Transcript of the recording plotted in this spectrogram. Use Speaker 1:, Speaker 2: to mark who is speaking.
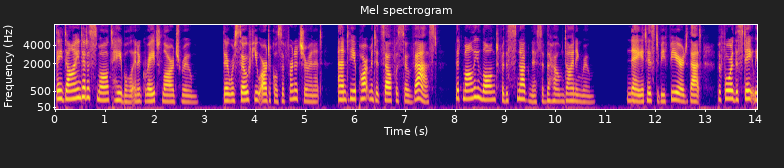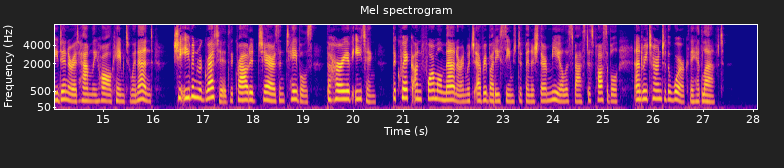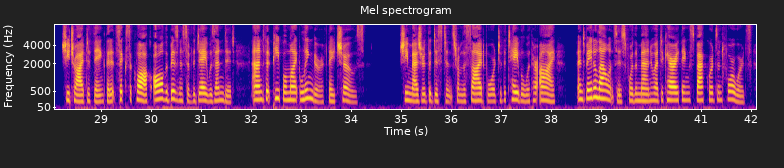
Speaker 1: They dined at a small table in a great large room. There were so few articles of furniture in it, and the apartment itself was so vast, that Molly longed for the snugness of the home dining room. Nay, it is to be feared that, before the stately dinner at Hamley Hall came to an end, she even regretted the crowded chairs and tables, the hurry of eating, the quick unformal manner in which everybody seemed to finish their meal as fast as possible, and return to the work they had left. She tried to think that at six o'clock all the business of the day was ended, and that people might linger if they chose. She measured the distance from the sideboard to the table with her eye, and made allowances for the men who had to carry things backwards and forwards.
